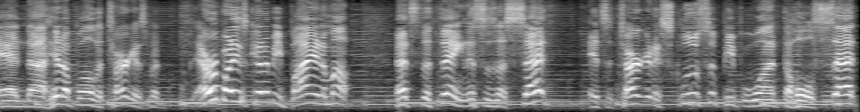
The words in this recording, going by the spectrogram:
and uh, hit up all the Targets, but everybody's going to be buying them up. That's the thing. This is a set. It's a Target exclusive. People want the whole set.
